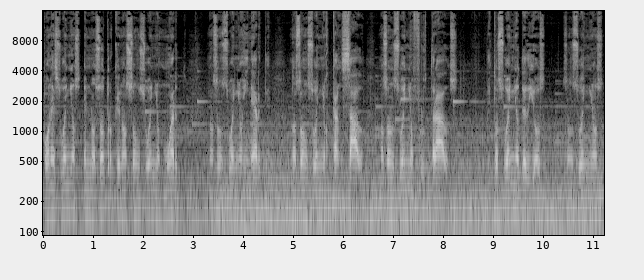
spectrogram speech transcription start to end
pone sueños en nosotros que no son sueños muertos, no son sueños inertes, no son sueños cansados, no son sueños frustrados. Estos sueños de Dios son sueños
